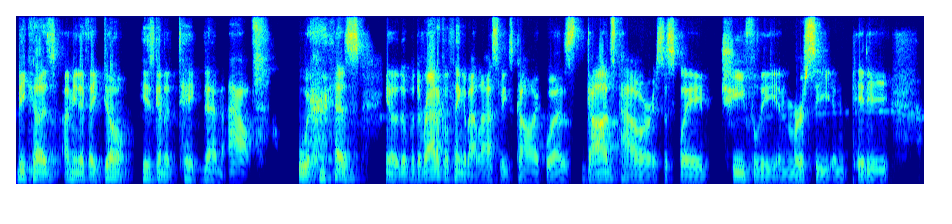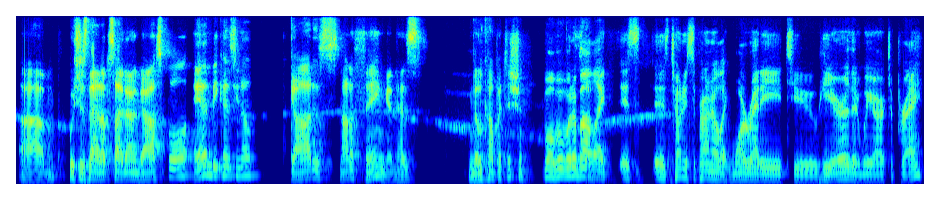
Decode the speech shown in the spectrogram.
because I mean, if they don't, he's going to take them out. Whereas you know, the, the radical thing about last week's collect was God's power is displayed chiefly in mercy and pity, um, which is that upside down gospel. And because, you know, God is not a thing and has no competition. Well, but what about so, like, is, is Tony Soprano like more ready to hear than we are to pray?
